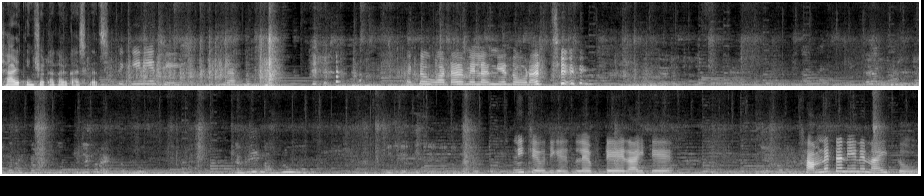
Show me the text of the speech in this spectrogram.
সাড়ে তিনশো টাকার কাছাকাছি। তুই কি নিয়েছিস? দেখ। একটা ওয়াটার নিয়ে দৌড়াচ্ছে। নিচে ওদিকে লেফটে রাইটে সামনেরটা নিয়ে নে নাই তো।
